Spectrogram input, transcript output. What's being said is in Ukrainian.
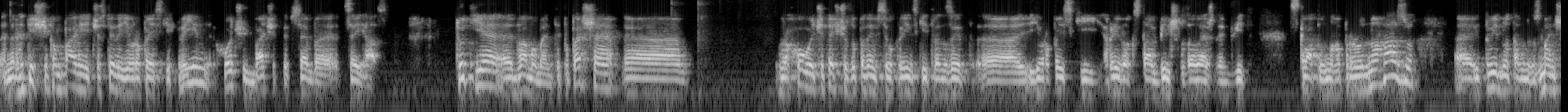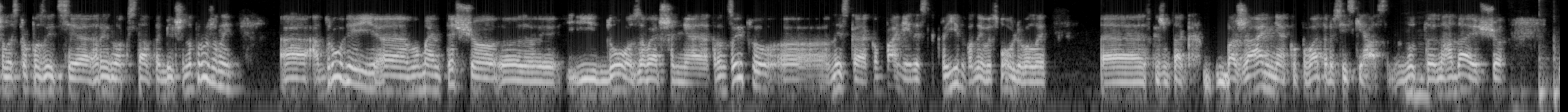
енергетичні компанії частини європейських країн хочуть бачити в себе цей газ. Тут є е, два моменти. По-перше, е, враховуючи те, що зупинився український транзит, е, європейський ринок став більш залежним від скрапленого природного газу. Відповідно, там зменшилась пропозиція, ринок став там більше напружений. Е, А другий е, момент те, що е, і до завершення транзиту низка компаній, низка країн вони висловлювали, скажімо так, бажання купувати російський газ. Ну то нагадаю, що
